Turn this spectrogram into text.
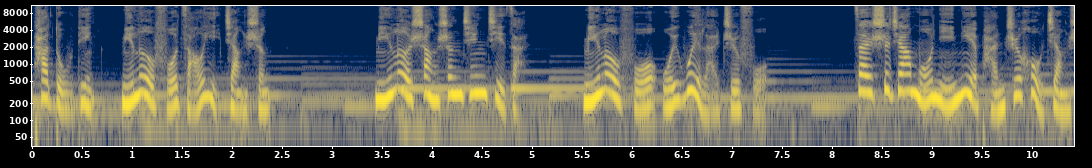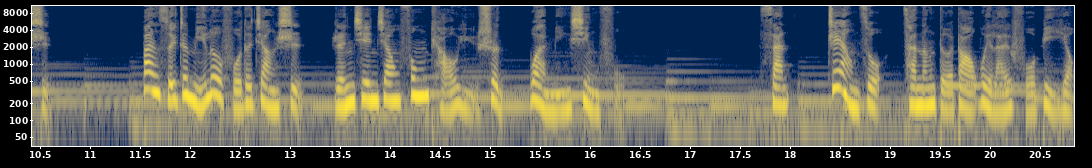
他笃定弥勒佛早已降生。《弥勒上生经》记载，弥勒佛为未来之佛，在释迦牟尼涅盘之后降世。伴随着弥勒佛的降世，人间将风调雨顺，万民幸福。三，这样做才能得到未来佛庇佑。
